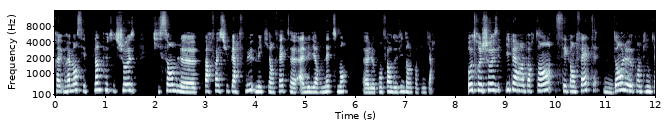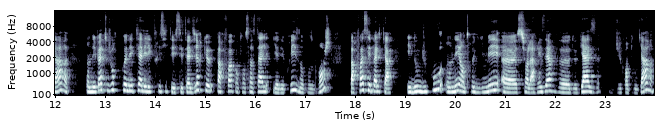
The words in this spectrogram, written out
Vraiment, c'est plein de petites choses qui semblent parfois superflues, mais qui en fait améliorent nettement le confort de vie dans le camping-car. Autre chose hyper important, c'est qu'en fait, dans le camping-car, on n'est pas toujours connecté à l'électricité. C'est-à-dire que parfois, quand on s'installe, il y a des prises, donc on se branche. Parfois, c'est pas le cas. Et donc, du coup, on est entre guillemets euh, sur la réserve de gaz du camping-car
